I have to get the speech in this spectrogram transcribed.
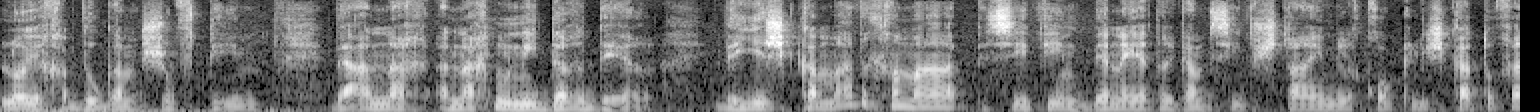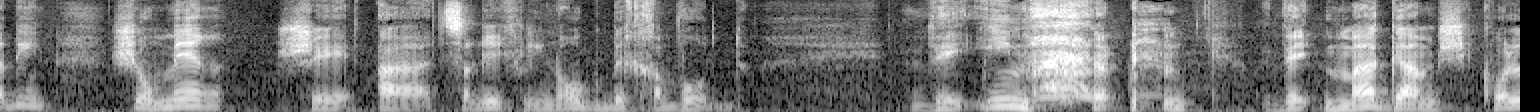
לא יכבדו גם שופטים, ואנחנו נידרדר. ויש כמה וכמה סעיפים, בין היתר גם סעיף 2 לחוק לשכת עורכי הדין, שאומר שצריך לנהוג בכבוד. ואם, ומה גם שכל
